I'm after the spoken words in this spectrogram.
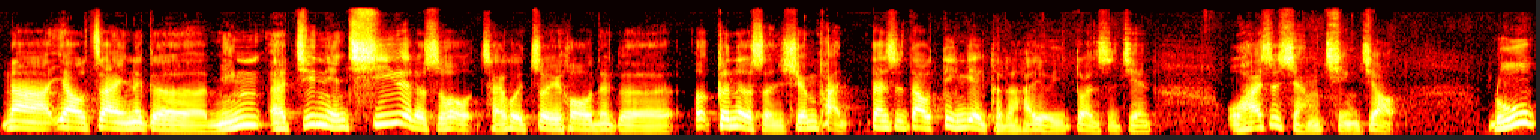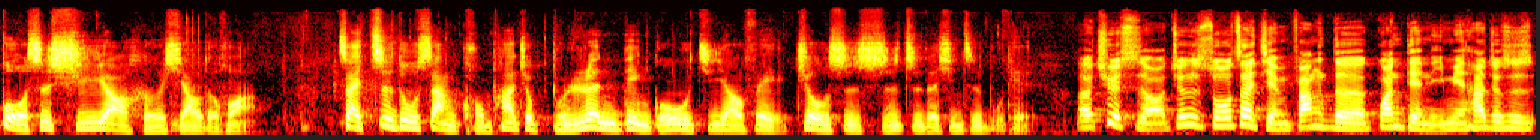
那要在那个明呃今年七月的时候才会最后那个二跟二审宣判，但是到定验可能还有一段时间。我还是想请教，如果是需要核销的话，在制度上恐怕就不认定国务机要费就是实质的薪资补贴。呃，确实哦，就是说在检方的观点里面，他就是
